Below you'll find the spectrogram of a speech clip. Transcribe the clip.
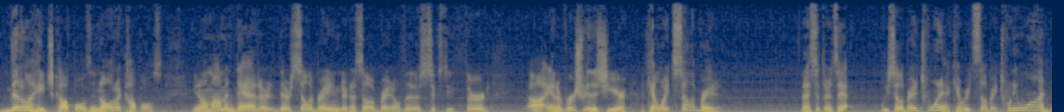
middle aged couples and older couples? You know, mom and dad are they're celebrating, they're going to celebrate hopefully their 63rd uh, anniversary this year. I can't wait to celebrate it. And I sit there and say, we celebrated 20. I can't wait to celebrate 21.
